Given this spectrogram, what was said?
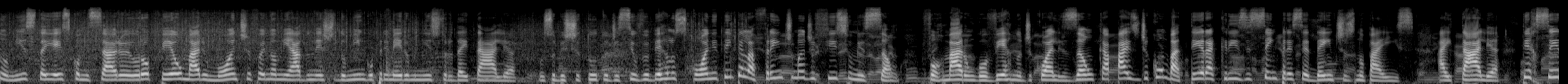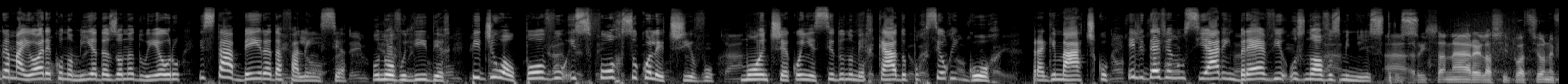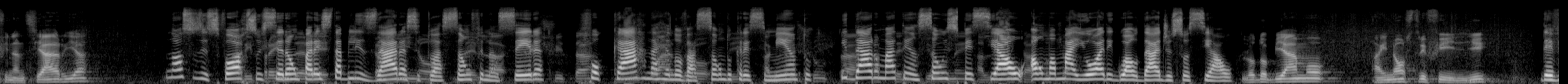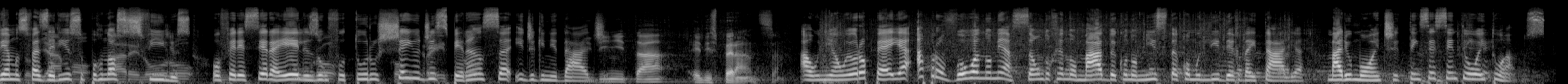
economista e ex-comissário europeu Mário Monti foi nomeado neste domingo primeiro-ministro da Itália. O substituto de Silvio Berlusconi tem pela frente uma difícil missão: formar um governo de coalizão capaz de combater a crise sem precedentes no país. A Itália, terceira maior economia da zona do euro, está à beira da falência. O novo líder pediu ao povo esforço coletivo. Monti é conhecido no mercado por seu rigor pragmático, ele deve anunciar em breve os novos ministros. Nossos esforços serão para estabilizar a situação financeira, focar na renovação do crescimento e dar uma atenção especial a uma maior igualdade social. Devemos fazer isso por nossos filhos, oferecer a eles um futuro cheio de esperança e dignidade e de esperança. A União Europeia aprovou a nomeação do renomado economista como líder da Itália. Mário Monti tem 68 anos.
